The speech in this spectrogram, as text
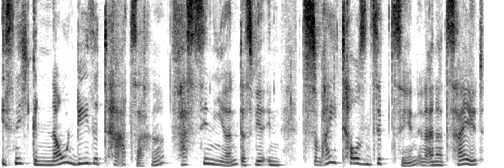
Ist nicht genau diese Tatsache faszinierend, dass wir in 2017 in einer Zeit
